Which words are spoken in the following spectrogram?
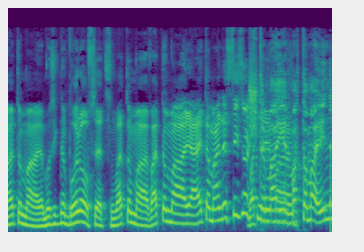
Warte mal, da muss ich eine Brille aufsetzen. Warte mal, warte mal. Der alte Mann ist nicht so Warte schnell. mal, Mann. mach doch mal hin.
